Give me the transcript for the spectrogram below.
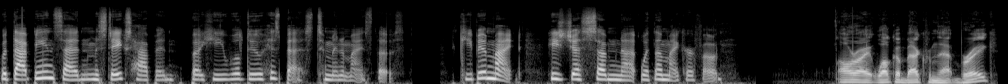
With that being said, mistakes happen, but he will do his best to minimize those. Keep in mind, he's just some nut with a microphone. All right, welcome back from that break.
